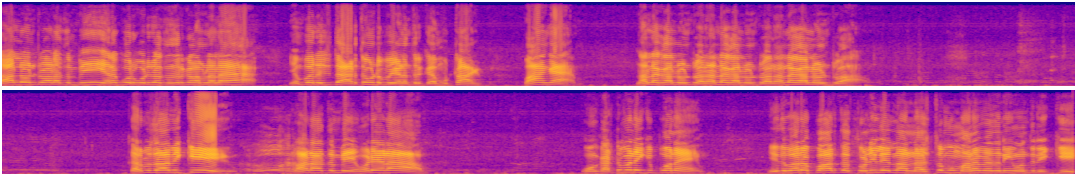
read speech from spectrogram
காலில் வந்துட்டு வாடா தம்பி. எனக்கு ஒரு கோடி ரூபா தந்திருக்கலாம்ல எண்பது லட்சத்தை அடுத்தவங்கிட்ட போய் இழந்திருக்க முட்டாள். வாங்க. நல்ல காலில் வந்துட்டு வா நல்ல காலில் வந்துட்டு வா நல்ல காலில் வந்துட்டு வா. கர்மசாமிக்கு. வாடா தம்பி ஒடையடா உன் கட்டுமனைக்கு போனேன். இதுவரை பார்த்த தொழிலெல்லாம் நஷ்டமும் மனவேதனையும் வந்து நிற்கி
